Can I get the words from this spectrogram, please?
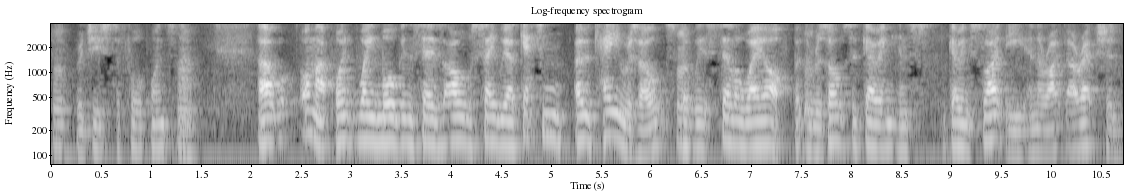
Mm. reduced to four points now. Uh, on that point, Wayne Morgan says, "I will say we are getting okay results, but hmm. we're still a way off. But the hmm. results are going in, going slightly in the right direction.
